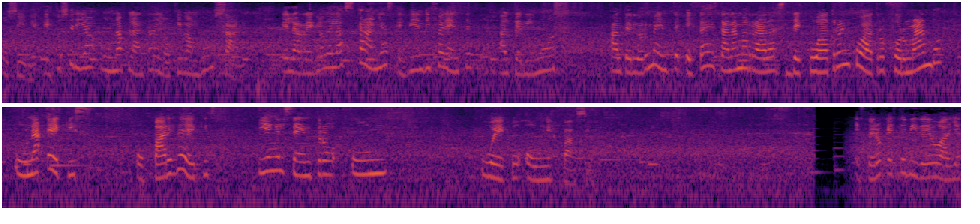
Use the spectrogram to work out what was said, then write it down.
posible. Esto sería una planta de Loki bambú. El arreglo de las cañas es bien diferente al que vimos anteriormente. Estas están amarradas de 4 en 4 formando una X o pares de X y en el centro un hueco o un espacio. Espero que este video haya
